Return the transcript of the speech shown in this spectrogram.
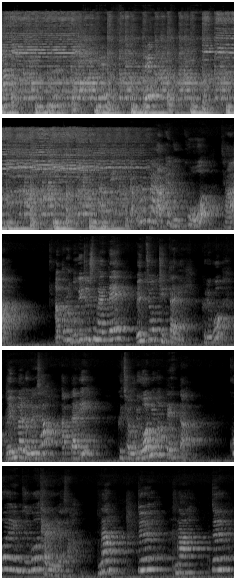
자, 자 앞으로 무게 중심할 때 왼쪽 뒷다리 그리고 왼발 놓으면서 앞다리 그쵸 우리 워밍업 때 했던 코에 힘주고 다리 올려서 하나 둘 하나 둘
